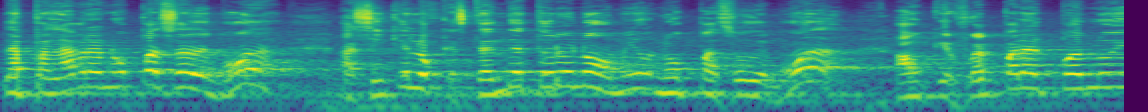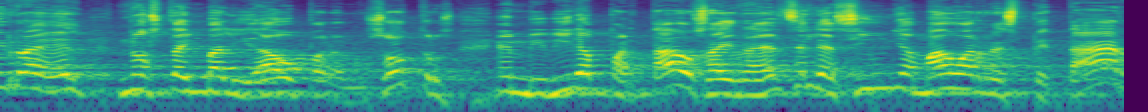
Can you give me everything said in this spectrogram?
la palabra no pasa de moda. Así que lo que está en Deuteronomio no pasó de moda. Aunque fue para el pueblo de Israel, no está invalidado para nosotros. En vivir apartados, a Israel se le hacía un llamado a respetar,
